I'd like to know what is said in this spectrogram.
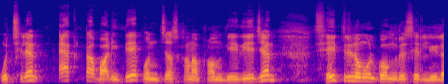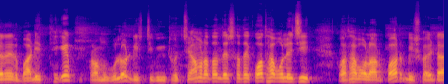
করছিলেন। একটা বাড়িতে পঞ্চাশখানা ফর্ম দিয়ে দিয়েছেন। সেই তৃণমূল কংগ্রেসের লিডারের বাড়ির থেকে ফর্মগুলো ডিস্ট্রিবিউট হচ্ছে। আমরা তাদের সাথে কথা বলেছি। কথা বলার পর বিষয়টা,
